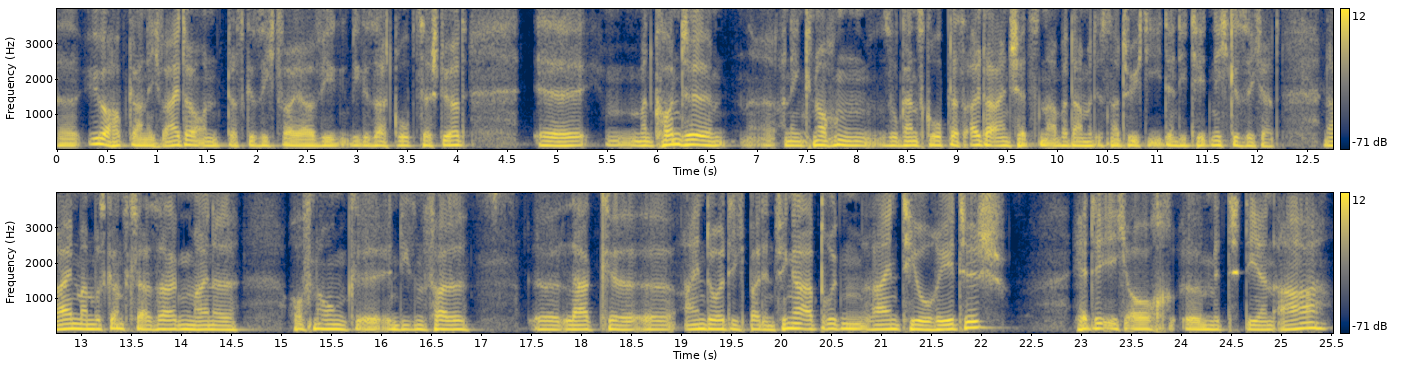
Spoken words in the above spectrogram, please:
äh, überhaupt gar nicht weiter und das Gesicht war ja, wie, wie gesagt, grob zerstört. Äh, man konnte äh, an den Knochen so ganz grob das Alter einschätzen, aber damit ist natürlich die Identität nicht gesichert. Nein, man muss ganz klar sagen, meine Hoffnung in diesem Fall äh, lag äh, eindeutig bei den Fingerabdrücken rein theoretisch. Hätte ich auch äh, mit DNA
